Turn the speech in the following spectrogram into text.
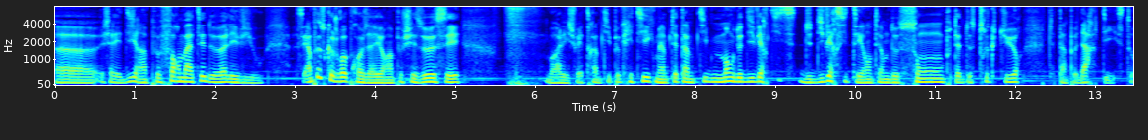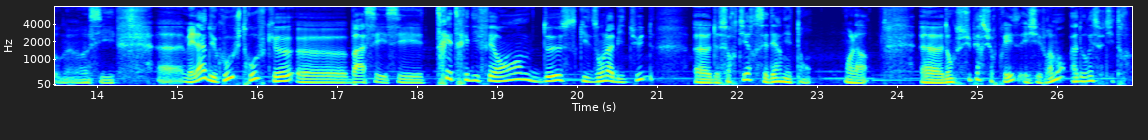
euh, j'allais dire un peu formatés de Valley View. C'est un peu ce que je reproche d'ailleurs un peu chez eux, c'est bon allez, je vais être un petit peu critique, mais peut-être un petit manque de, diversité en termes de son, peut-être de structure, peut-être un peu d'artiste au- aussi. Euh, mais là, du coup, je trouve que euh, bah c'est très très différent de ce qu'ils ont l'habitude euh, de sortir ces derniers temps. Voilà. Euh, donc super surprise et j'ai vraiment adoré ce titre.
